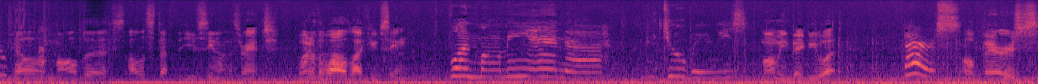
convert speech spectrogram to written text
well, tell them all the all the stuff that you've seen on this ranch. What are the wildlife you've seen? One mommy and uh, two babies. Mommy and baby what? Bears. Oh, bears.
